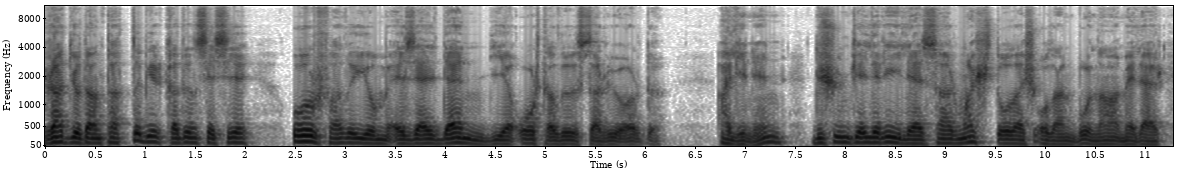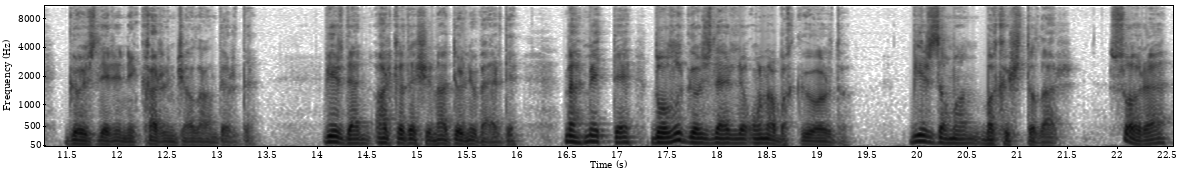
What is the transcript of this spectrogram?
Radyodan tatlı bir kadın sesi Urfalıyım ezelden diye ortalığı sarıyordu. Ali'nin düşünceleriyle sarmaş dolaş olan bu nameler gözlerini karıncalandırdı. Birden arkadaşına dönüverdi. Mehmet de dolu gözlerle ona bakıyordu. Bir zaman bakıştılar. Sonra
